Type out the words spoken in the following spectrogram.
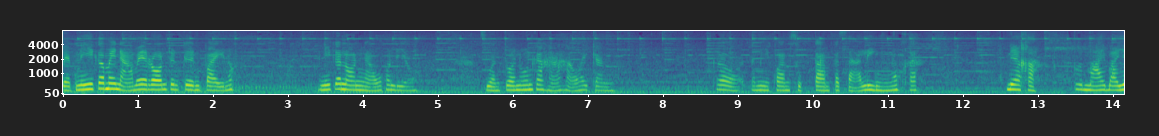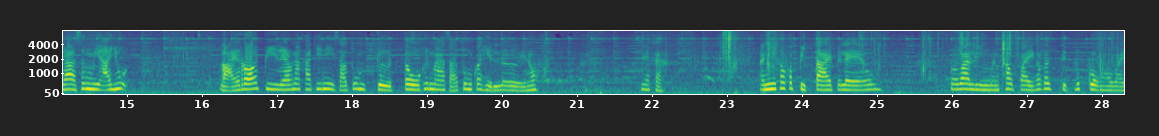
แบบนี้ก็ไม่หนาวไม่ร้อนจนเกินไปเนาะอันนี้ก็นอนเหงาคนเดียว ส่วนตัวนู้นก็หาเหาให้กัน ก็จะมีความสุขตามภาษาลิงเนาะค่ะเนี่ยค่ะ ต้นไม้ใบหญ้าซึ่งมีอายุหลายร้อยปีแล้วนะคะ ที่นี่สาวตุ้มเกิดโตขึ้นมาสาวตุ้มก็เห็นเลยเนาะเนี่ยค่ะ อันนี้เขาก็ปิดตายไปแล้ว เพราะว่าลิงมันเข้าไปเขาก็ติดลูกกรงเอาไว้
